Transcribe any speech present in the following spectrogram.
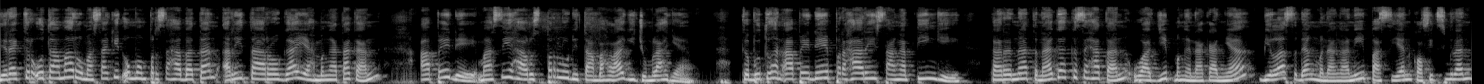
Direktur Utama Rumah Sakit Umum Persahabatan Rita Rogayah mengatakan, APD masih harus perlu ditambah lagi jumlahnya. Kebutuhan APD per hari sangat tinggi karena tenaga kesehatan wajib mengenakannya bila sedang menangani pasien COVID-19.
